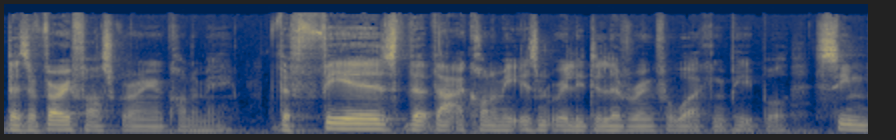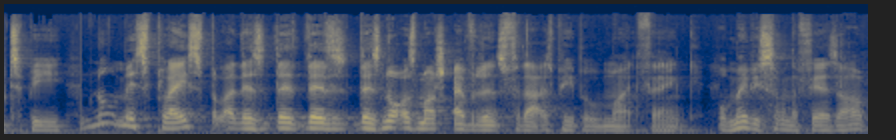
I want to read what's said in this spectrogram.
there's a very fast growing economy the fears that that economy isn't really delivering for working people seem to be not misplaced, but like there's there's there's not as much evidence for that as people might think, or maybe some of the fears are a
